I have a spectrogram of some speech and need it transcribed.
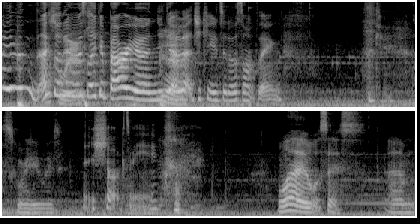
I didn't. I thought it was like a barrier and you get electrocuted or something. Okay. It's really weird. It shocked me. Whoa, what's this? Um,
